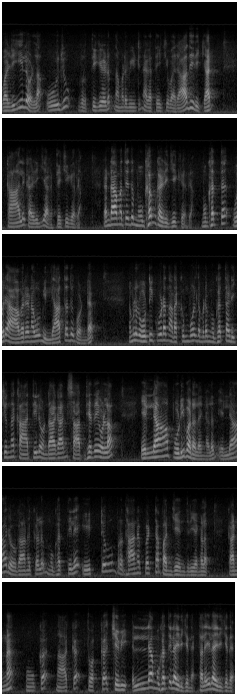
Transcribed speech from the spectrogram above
വഴിയിലുള്ള ഒരു വൃത്തികേടും നമ്മുടെ വീട്ടിനകത്തേക്ക് വരാതിരിക്കാൻ കാൽ കഴുകി അകത്തേക്ക് കയറുക രണ്ടാമത്തേത് മുഖം കഴുകി കയറുക. മുഖത്ത് ഒരു ആവരണവും ഇല്ലാത്തത് കൊണ്ട് നമ്മൾ റോട്ടിൽ കൂടെ നടക്കുമ്പോൾ നമ്മുടെ മുഖത്തടിക്കുന്ന കാറ്റിൽ ഉണ്ടാകാൻ സാധ്യതയുള്ള എല്ലാ പൊടിപടലങ്ങളും എല്ലാ രോഗാണുക്കളും മുഖത്തിലെ ഏറ്റവും പ്രധാനപ്പെട്ട പഞ്ചേന്ദ്രിയങ്ങൾ കണ്ണ് മൂക്ക് നാക്ക് ത്വക്ക് ചെവി എല്ലാം മുഖത്തിലായിരിക്കുന്നത് തലയിലായിരിക്കുന്നത്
